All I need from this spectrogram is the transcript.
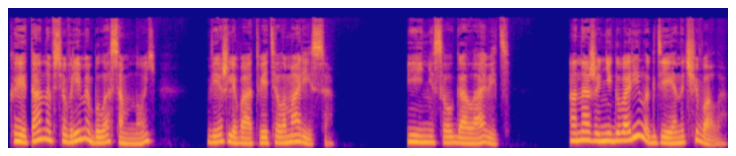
Каэтана все время была со мной», — вежливо ответила Мариса. И не солгала ведь. Она же не говорила, где я ночевала.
